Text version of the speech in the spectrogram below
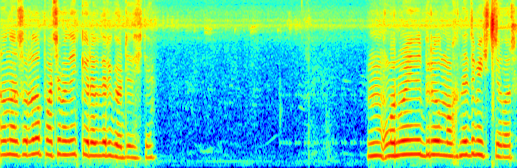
Ondan sonra da parçamadaki görevleri göreceğiz işte. Hmm, ormanla bir olmak ne demek istiyorlar?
